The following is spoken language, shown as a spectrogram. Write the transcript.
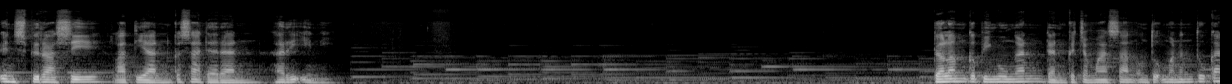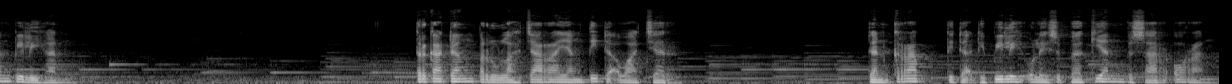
Inspirasi latihan kesadaran hari ini. Dalam kebingungan dan kecemasan untuk menentukan pilihan, terkadang perlulah cara yang tidak wajar dan kerap tidak dipilih oleh sebagian besar orang.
